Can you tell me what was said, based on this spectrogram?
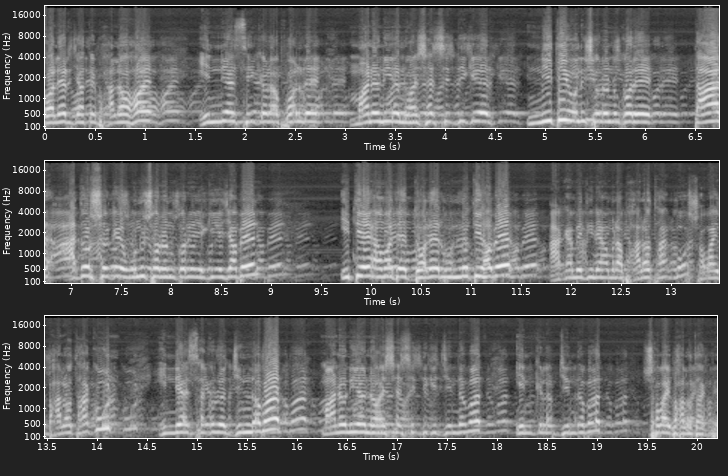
দলের যাতে ভালো হয়, ইন্ডিয়ান শৃঙ্খলা ফলে মাননীয় নয়সা সিদ্দিকের নীতি অনুসরণ করে তার আদর্শকে অনুসরণ করে এগিয়ে যাবেন। এতে আমাদের দলের উন্নতি হবে। আগামী দিনে আমরা ভালো থাকব। সবাই ভালো থাকুন। ইন্ডিয়ান সাকুরের জিন্দাবাদ। মাননীয় নয়সা সিদ্দিকি জিন্দাবাদ। ইনকিলাব জিন্দাবাদ। সবাই ভালো থাকবে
